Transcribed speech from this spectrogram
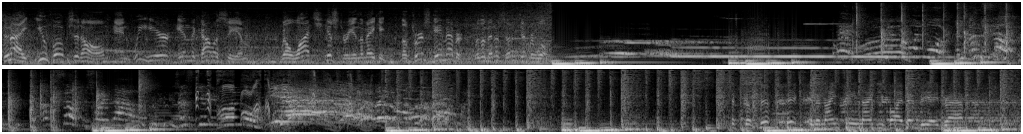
Tonight, you folks at home and we here in the Coliseum will watch history in the making. The first game ever for the Minnesota Timberwolves. Hey, one more. I'm selfish. I'm selfish right now. Just give me one more. Oh, it's the fifth pick in the 1995 NBA draft.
